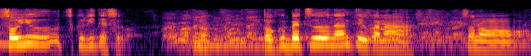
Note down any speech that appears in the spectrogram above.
そういう作りです、うん。特別なんていうかなその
